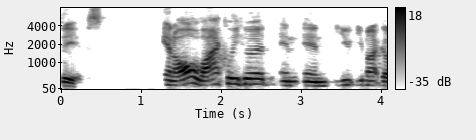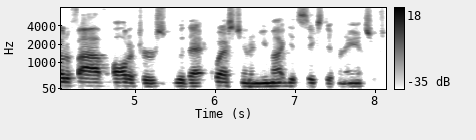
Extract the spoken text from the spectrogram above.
this? In all likelihood, and, and you, you might go to five auditors with that question and you might get six different answers.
